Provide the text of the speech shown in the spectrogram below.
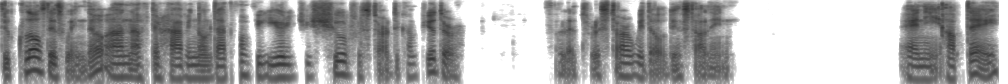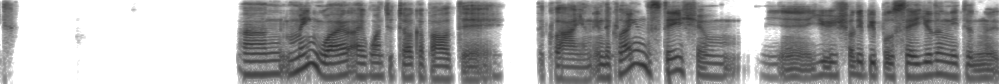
to close this window and after having all that configured, you should restart the computer. So let's restart without installing any update. And meanwhile, I want to talk about the, the client. In the client station, usually people say you don't need to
